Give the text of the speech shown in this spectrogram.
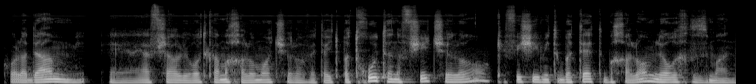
כל אדם אה, היה אפשר לראות כמה חלומות שלו ואת ההתפתחות הנפשית שלו כפי שהיא מתבטאת בחלום לאורך זמן.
